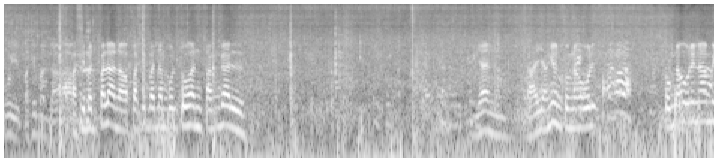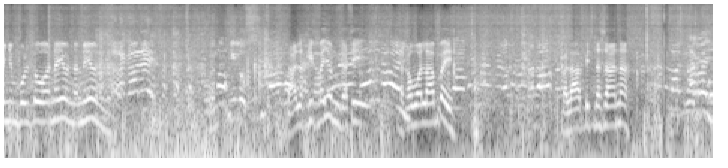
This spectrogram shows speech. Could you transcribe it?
Uy, pasibad na. pasibad pala, nakapasibad ng bultuhan, tanggal. Yan, sayang yun kung nahuli. Kung nahuli namin yung bultuhan na yun, ano yun? 100 kilos. Lalaki pa yun kasi nakawala pa eh. Malapit na sana. Aray.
